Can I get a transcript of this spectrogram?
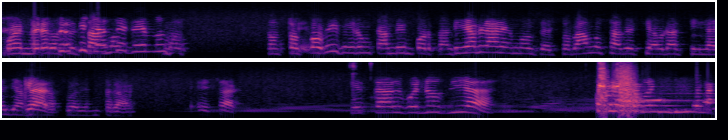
Bueno, pero creo que ya tenemos... Nos, tocó vivir un cambio importante y hablaremos de eso. Vamos a ver si ahora sí la llamada puede entrar. Exacto. ¿Qué tal? Buenos días. Hola, buenos días.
